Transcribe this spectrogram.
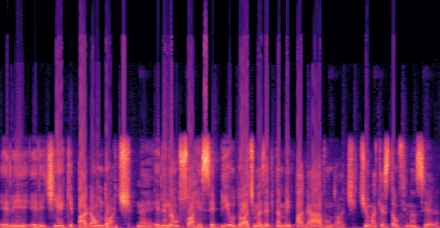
ele, ele tinha que pagar um dote. Né? Ele não só recebia o dote, mas ele também pagava um dote. Tinha uma questão financeira.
